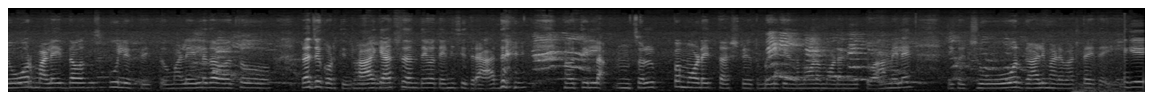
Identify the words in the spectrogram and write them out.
ಜೋರು ಮಳೆ ಇದ್ದವತ್ತು ಸ್ಕೂಲ್ ಇರ್ತಿತ್ತು. ಮಳೆ ಇಲ್ಲದವತ್ತು ರಜೆ ಕೊಡ್ತಿದ್ರು. ಹಾಗೆ ಆಗ್ತದೆ ಅಂತ ಇವತ್ತು ಎಣಿಸಿದ್ರೆ. ಆದರೆ ಇವತ್ತಿಲ್ಲ. ಸ್ವಲ್ಪ ಮೋಡ ಇತ್ತು ಅಷ್ಟೇ ಇವತ್ತು ಬೆಳಿಗ್ಗೆಯಿಂದ ಮೋಡ ಮೋಡನೇ ಇತ್ತು. ಆಮೇಲೆ ಈಗ ಜೋರು ಗಾಳಿ ಮಳೆ ಬರ್ತಾ ಇದೆ. ಹಾಗೆ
